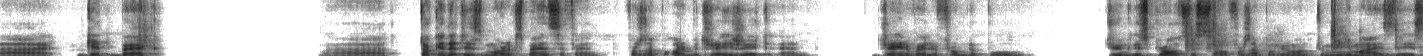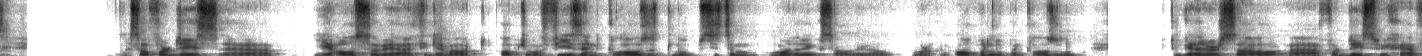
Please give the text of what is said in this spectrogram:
uh, get back uh, token that is more expensive and, for example, arbitrage it and drain value from the pool during this process. So, for example, we want to minimize this. So for this, uh, yeah, also we are thinking about optimal fees and closed loop system modeling. So we will work on open loop and closed loop together. So uh, for this, we have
